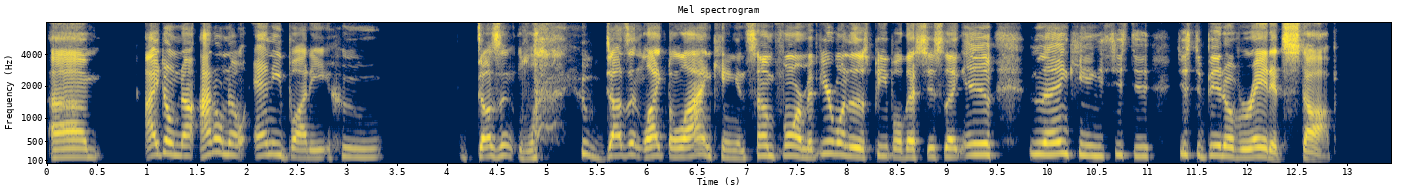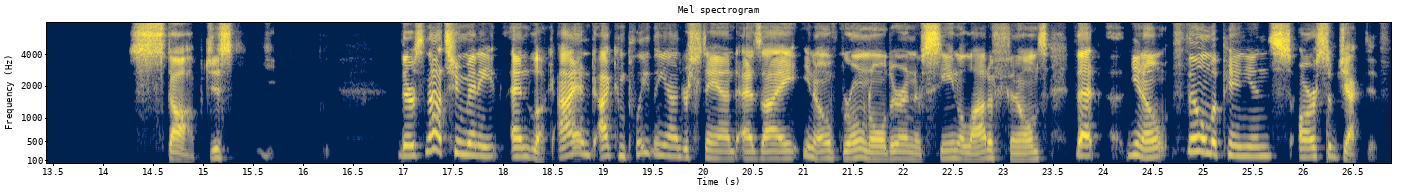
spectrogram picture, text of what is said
Um, I don't know. I don't know anybody who doesn't like who doesn't like the Lion King in some form. If you're one of those people that's just like, eh, Lion King is just a just a bit overrated, stop. Stop. Just there's not too many and look i i completely understand as i you know have grown older and have seen a lot of films that uh, you know film opinions are subjective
